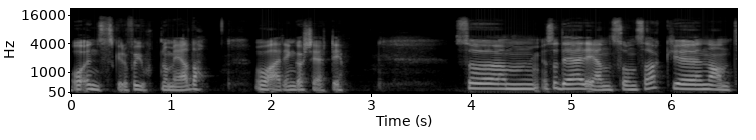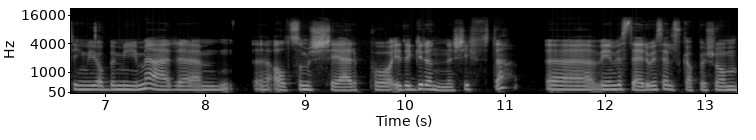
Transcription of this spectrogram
og ønsker å få gjort noe med, da, og er engasjert i. Så, mm, så det er én sånn sak. En annen ting vi jobber mye med, er eh, alt som skjer på, i det grønne skiftet. Eh, vi investerer jo i selskaper som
